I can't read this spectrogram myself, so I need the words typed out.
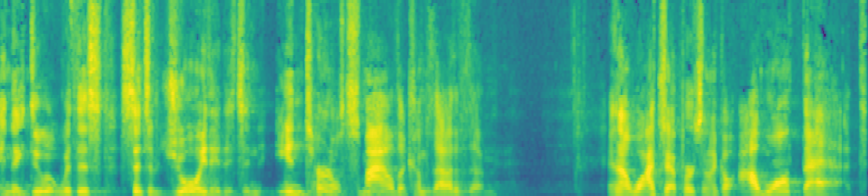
and they do it with this sense of joy that it's an internal smile that comes out of them. And I watch that person, I go, I want that.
